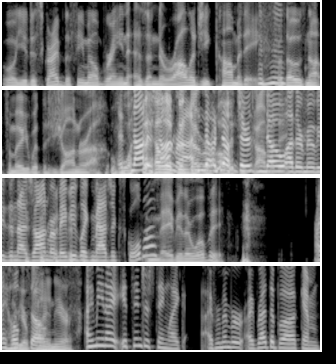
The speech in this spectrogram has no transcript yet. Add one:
Well, you described the female brain as a neurology comedy. Mm-hmm. For those not familiar with the genre, it's not a genre no no neurology there's no other movies in that genre maybe like magic school bus Maybe there will be. i hope you're a so pioneer. I mean, I it's interesting. Like I remember I read the book and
